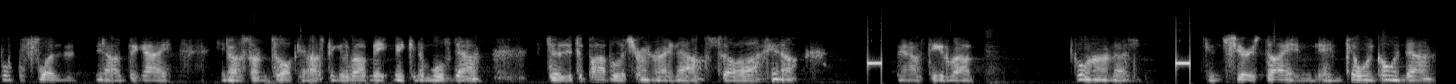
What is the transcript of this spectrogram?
before the, you know the guy, you know, started talking. I was thinking about make, making a move down. It's a, it's a popular trend right now. So uh, you know, man, I was thinking about going on a serious diet and, and going going down.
